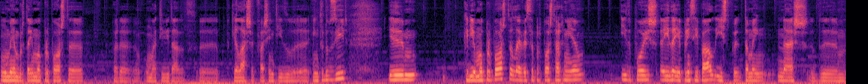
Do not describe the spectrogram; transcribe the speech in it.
um membro tenha uma proposta para uma atividade uh, que ele acha que faz sentido uh, introduzir. Um, cria uma proposta, leva essa proposta à reunião e depois a ideia principal, e isto também nasce de.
